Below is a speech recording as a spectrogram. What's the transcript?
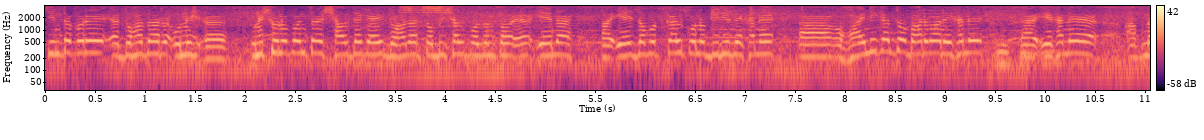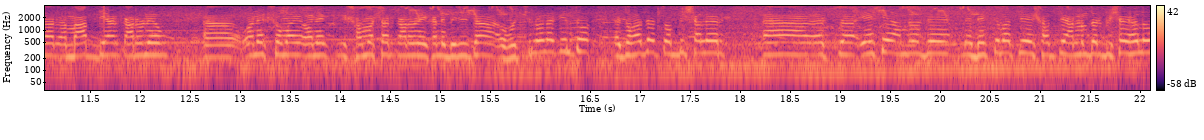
চিন্তা করে দু হাজার সাল থেকে দু হাজার চব্বিশ সাল পর্যন্ত এ- এ না এই যাবৎকাল কোনো ব্রিজ এখানে হয়নি কিন্তু বারবার এখানে এখানে আপনার মাপ দেওয়ার কারণেও অনেক সময় অনেক সমস্যার কারণে এখানে ব্রিজটা হচ্ছিল না কিন্তু দু হাজার চব্বিশ সালের এসে আমরা যে দেখতে পাচ্ছি সবচেয়ে আনন্দের বিষয় হলো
